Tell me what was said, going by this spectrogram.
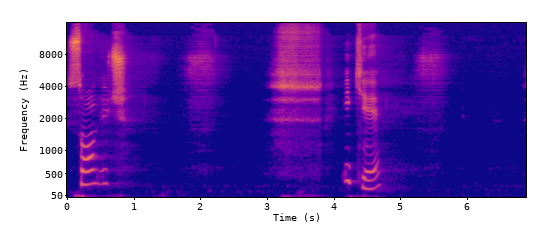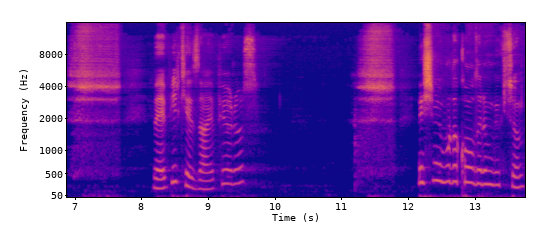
Son 3 2 ve bir kez daha yapıyoruz. Ve şimdi burada kollarımı büktüm.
